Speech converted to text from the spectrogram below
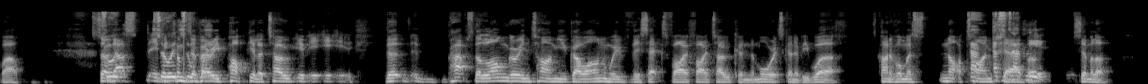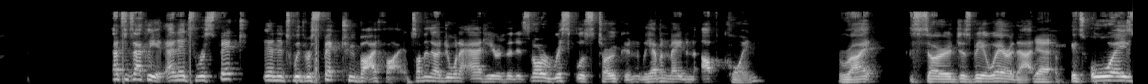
Wow. So, so that's it so becomes a, a very popular token. Perhaps the longer in time you go on with this X VyFi token, the more it's going to be worth. It's kind of almost not a timeshare, exactly but it. similar. That's exactly it. And it's respect, and it's with respect to VyFi. And something that I do want to add here is that it's not a riskless token. We haven't made an up coin, right? So just be aware of that. Yeah. It's always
